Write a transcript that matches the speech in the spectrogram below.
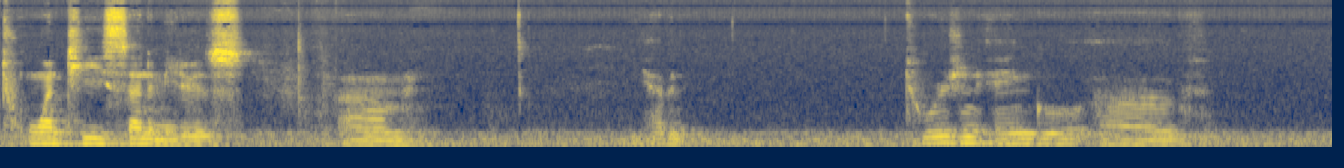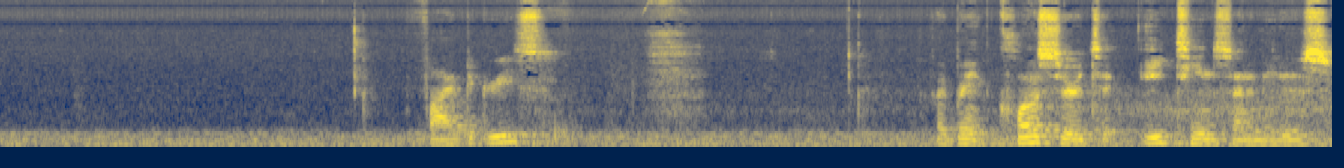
20 centimeters. Um, you have a torsion angle of five degrees. If I bring it closer to 18 centimeters,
